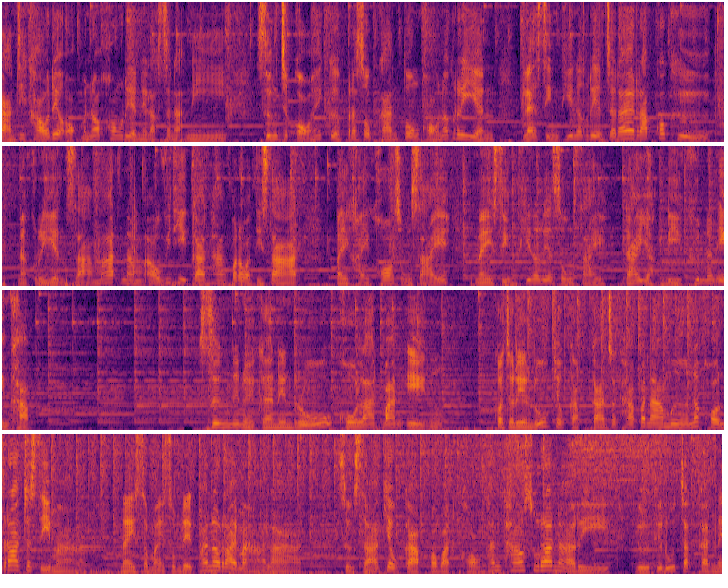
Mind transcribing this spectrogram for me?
การที่เขาได้ออกมานอกห้องเรียนในลักษณะนี้ ซึ่งจะก่อให้เกิดประสบการณ์ตรงของนักเรียน และสิ่งที่นักเรียนจะได้รับก็คือ นักเรียนสามารถนำเอาวิธีการทางประวัติศาสตร์ ไปไขข้อสงสัย ในสิ่งที่นักเรียนสงสัยได้อย่างดีขึ้นนั่นเองครับซึ่งในหน่วยการเรียนรู้โคราชบ้านเอง ก็จะเรียนรู้เกี่ยวกับการสถาปนาเมืองนครราชสีมา ในสมัยสมเด็จพระนารายมหาราช ศึกษาเกี่ยวกับประวัติของท่านเท้าวสุรนารี หรือที่รู้จักกันใน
